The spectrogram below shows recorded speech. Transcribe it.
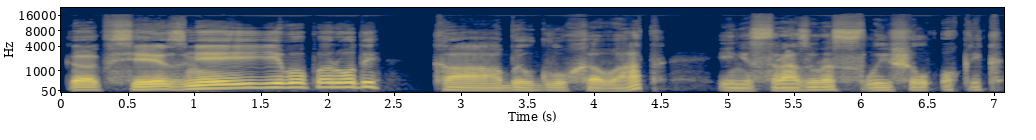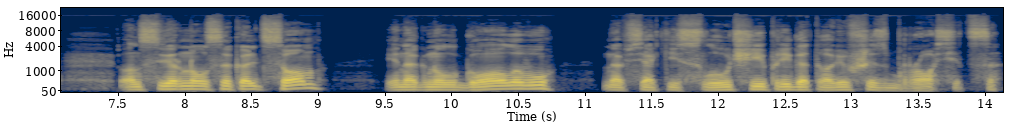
Как все змеи его породы, Ка был глуховат и не сразу расслышал окрик. Он свернулся кольцом и нагнул голову, на всякий случай приготовившись броситься.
